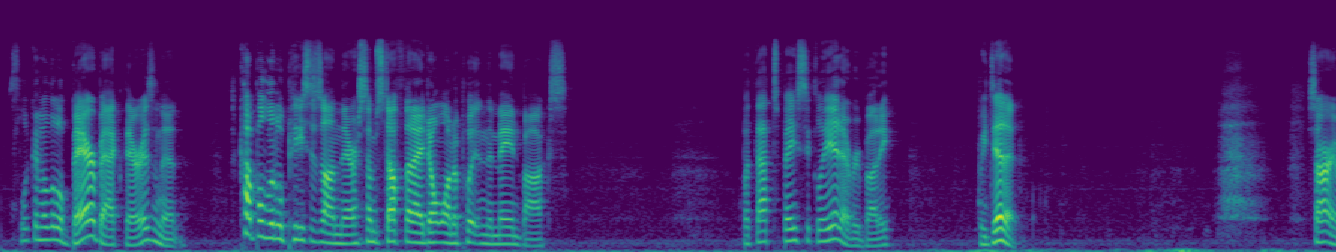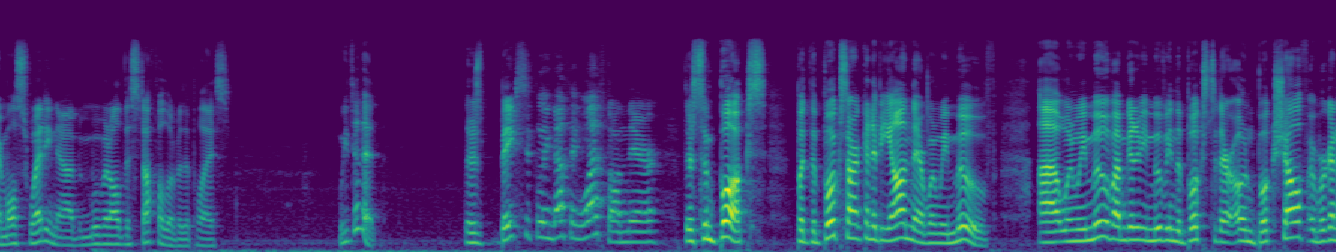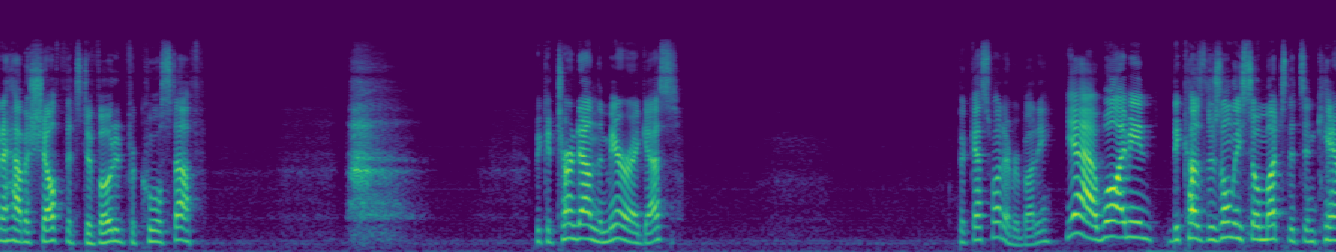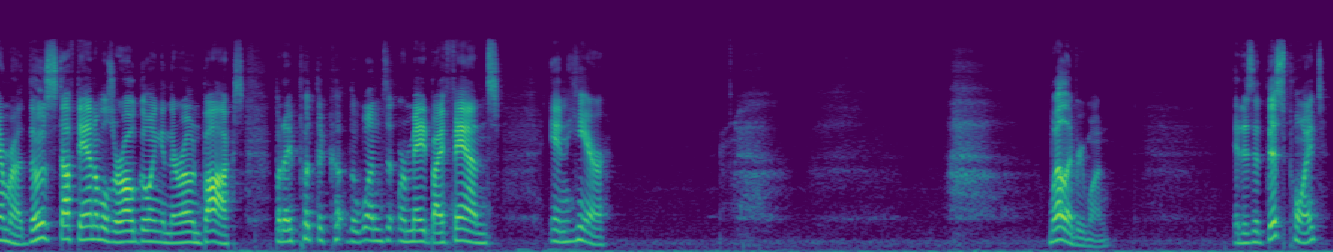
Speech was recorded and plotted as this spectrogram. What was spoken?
It's looking a little bare back there, isn't it? There's a couple little pieces on there, some stuff that I don't want to put in the main box. But that's basically it, everybody. We did it. Sorry, I'm all sweaty now. I've been moving all this stuff all over the place. We did it. There's basically nothing left on there. There's some books, but the books aren't going to be on there when we move. Uh, when we move, I'm going to be moving the books to their own bookshelf, and we're going to have a shelf that's devoted for cool stuff. We could turn down the mirror, I guess. But guess what, everybody? Yeah, well, I mean, because there's only so much that's in camera. Those stuffed animals are all going in their own box, but I put the the ones that were made by fans in here. Well, everyone, it is at this point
